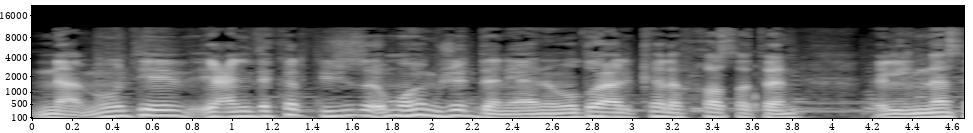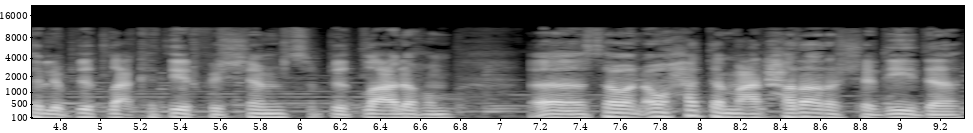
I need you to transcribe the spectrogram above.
نعم وانت يعني ذكرتي جزء مهم جدا يعني موضوع الكلف خاصة الناس اللي بتطلع كثير في الشمس بتطلع لهم آه سواء أو حتى مع الحرارة الشديدة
